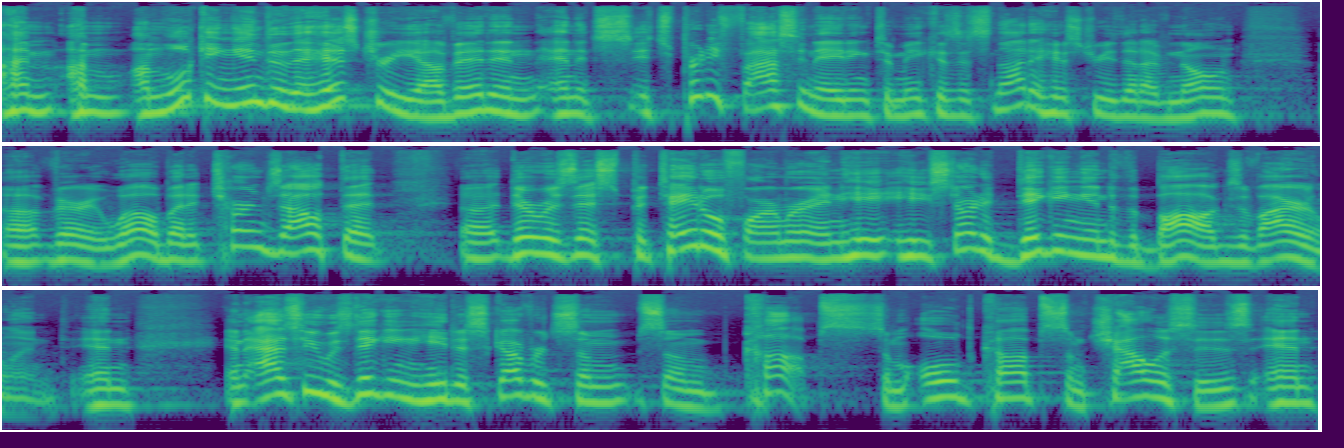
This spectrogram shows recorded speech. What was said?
I'm, I'm, I'm looking into the history of it, and, and it's, it's pretty fascinating to me because it's not a history that I've known uh, very well. But it turns out that uh, there was this potato farmer, and he, he started digging into the bogs of Ireland. And, and as he was digging, he discovered some, some cups, some old cups, some chalices, and,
